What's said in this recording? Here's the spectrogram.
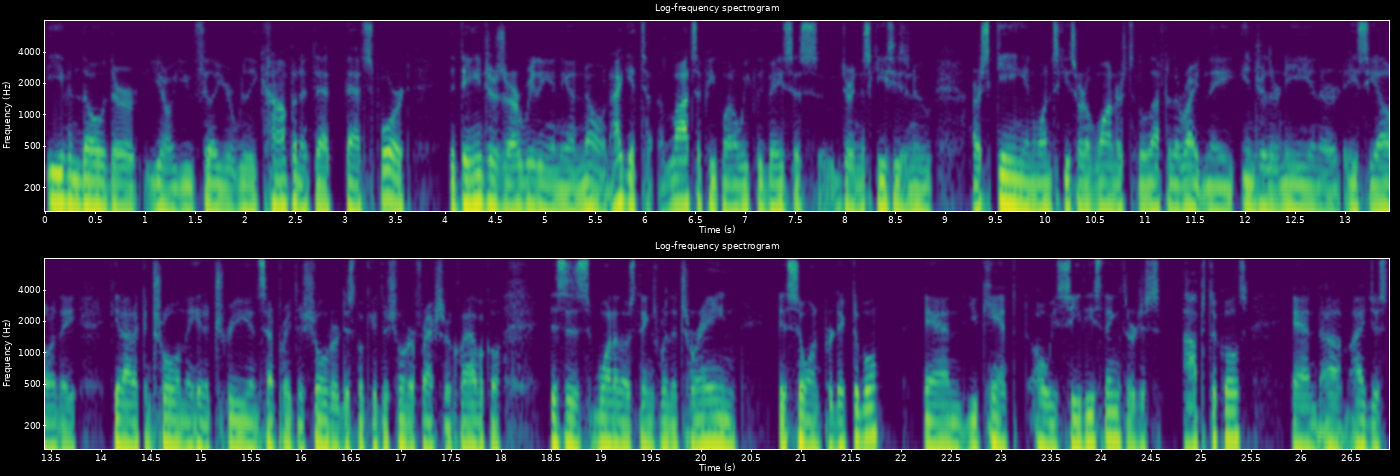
even though they're you know you feel you're really competent at that sport the dangers are really in the unknown. I get lots of people on a weekly basis during the ski season who are skiing and one ski sort of wanders to the left or the right and they injure their knee and their acl or they get out of control and they hit a tree and separate their shoulder dislocate their shoulder fracture their clavicle. This is one of those things where the terrain is so unpredictable and you can't always see these things. They're just obstacles and um, I just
